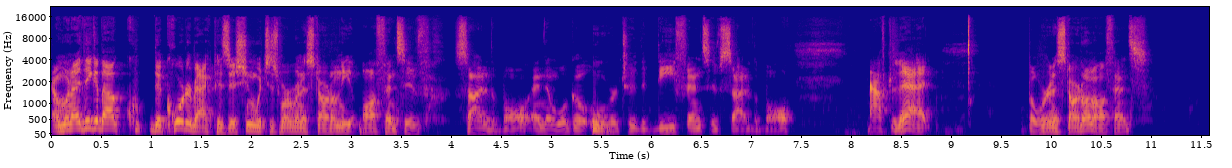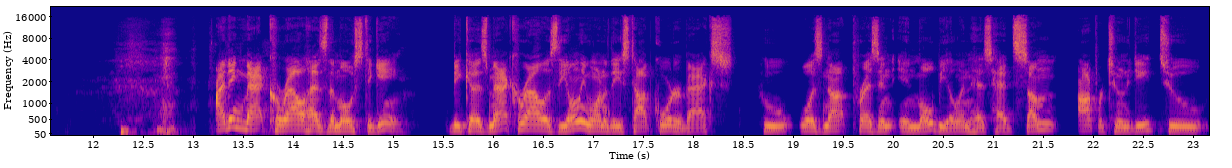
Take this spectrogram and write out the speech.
And when I think about the quarterback position, which is where we're going to start on the offensive side of the ball, and then we'll go over to the defensive side of the ball after that, but we're going to start on offense. I think Matt Corral has the most to gain because Matt Corral is the only one of these top quarterbacks who was not present in Mobile and has had some opportunity to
